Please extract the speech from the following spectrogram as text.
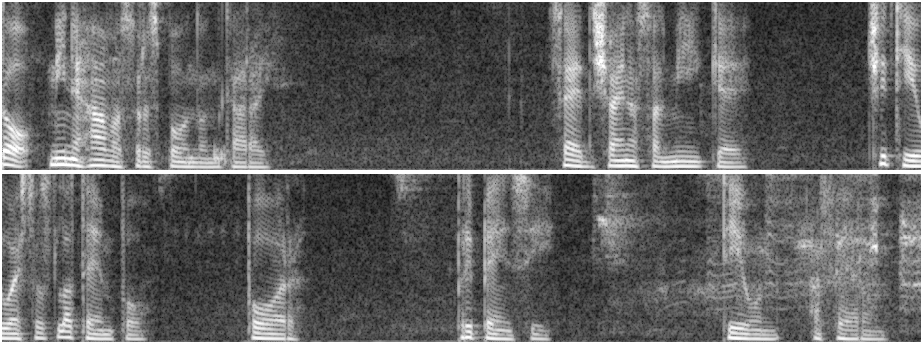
Do, mi ne havas respondon, carai. Sed shainas al mi che citiu estas la tempo por pripensi tiun aferon.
